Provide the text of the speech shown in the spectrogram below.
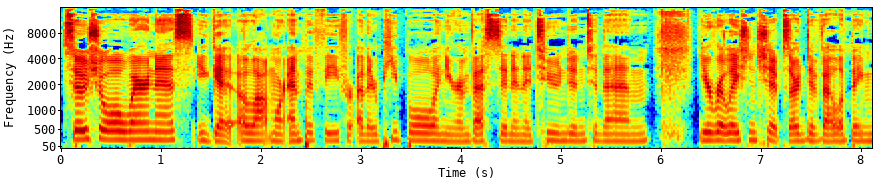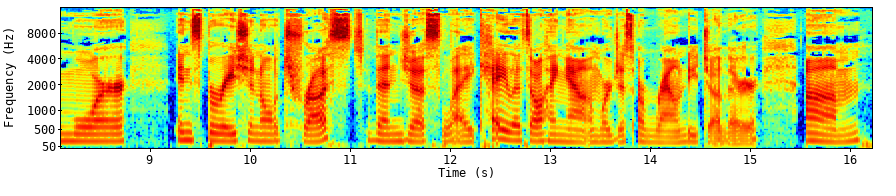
Social awareness, you get a lot more empathy for other people and you're invested and attuned into them. Your relationships are developing more inspirational trust than just like, hey, let's all hang out and we're just around each other. Um,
